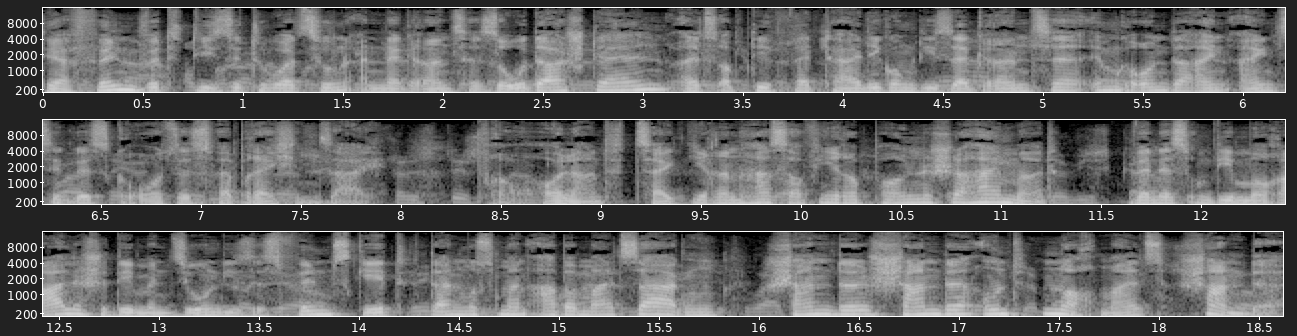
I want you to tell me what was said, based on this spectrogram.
der Film wird die Situation an der Grenze so darstellen, als ob die Verteidigung dieser Grenze im Grunde ein einziges großes Verbrechen sei. Frau Holland zeigt ihren Hass auf ihre polnische Heimat. Wenn es um die moralische Dimension dieses Films geht, dann muss man abermals sagen, Schande, Schande und nochmals Schande.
